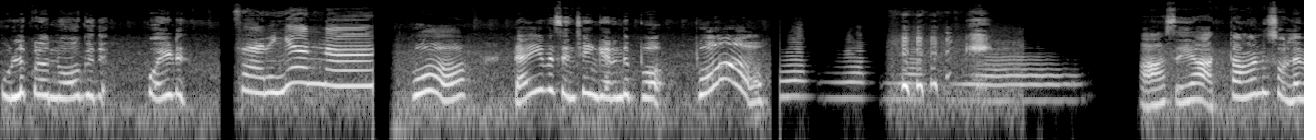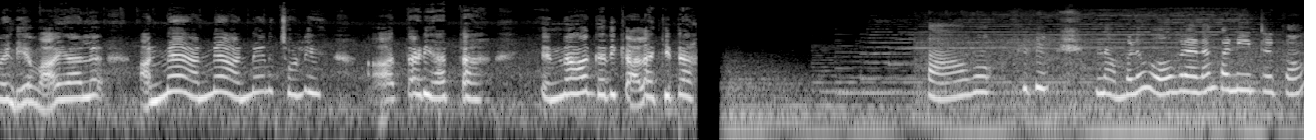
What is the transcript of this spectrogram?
உள்ளுக்குள்ள நோகுது. போயிடு. சரிங்க அண்ணா. போ. தயவு செஞ்சு இங்க இருந்து போ. போ. ஆசையா அத்தான்னு சொல்ல வேண்டிய வாயால அண்ணே அண்ணே அண்ணேன்னு சொல்லி ஆத்தாடி ஆத்தா என்ன கதிக்கு ஆளாக்கிட்டா? பாவம். நம்மளும் ஓவரா தான் பண்ணிட்டு இருக்கோம்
